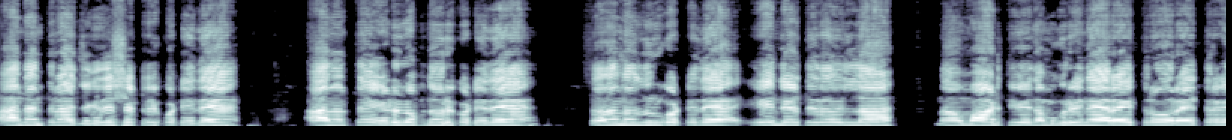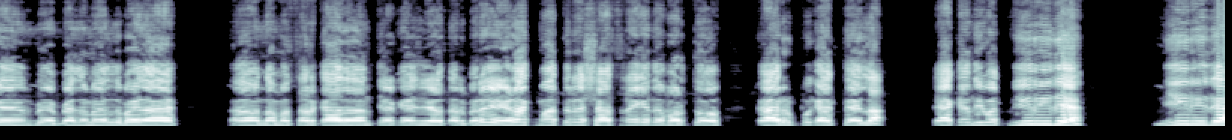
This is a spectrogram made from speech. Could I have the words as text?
ಆನಂತರ ಜಗದೀಶ್ ಶೆಟ್ಟರ್ ಕೊಟ್ಟಿದೆ. ಆನಂತರ ಯಡಿಯೂರಪ್ಪನವ್ರಿಗೆ ಕೊಟ್ಟಿದೆ. ಸದಾನಂದರು ಕೊಟ್ಟಿದೆ. ಏನು ಹೇಳ್ತಿದ್ದಾರೆ ಅದೆಲ್ಲ ನಾವು ಮಾಡ್ತೀವಿ. ನಮ್ಮ ಗುರಿನೇ ರೈತರು. ರೈತರಿಗೆ ಬೆ- ಬೆಲೆ ಮೇಲೆ ಬೆಲೆ ನಮ್ಮ ಸರ್ಕಾರ ಅಂತ ಹೇಳಿ ಹೇಳ್ತಾರೆ. ಬೇರೆ ಹೇಳಕ್ ಮಾತ್ರ ಶಾಸ್ತ್ರ ಆಗಿದೆ ಬರ್ತು ಕಾರ್ಯರೂಪಕ್ಕೆ ಆಗ್ತಾ ಇಲ್ಲ. ಯಾಕಂದ್ರೆ ಇವತ್ತು ನೀರಿದೆ. ನೀರಿದೆ,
